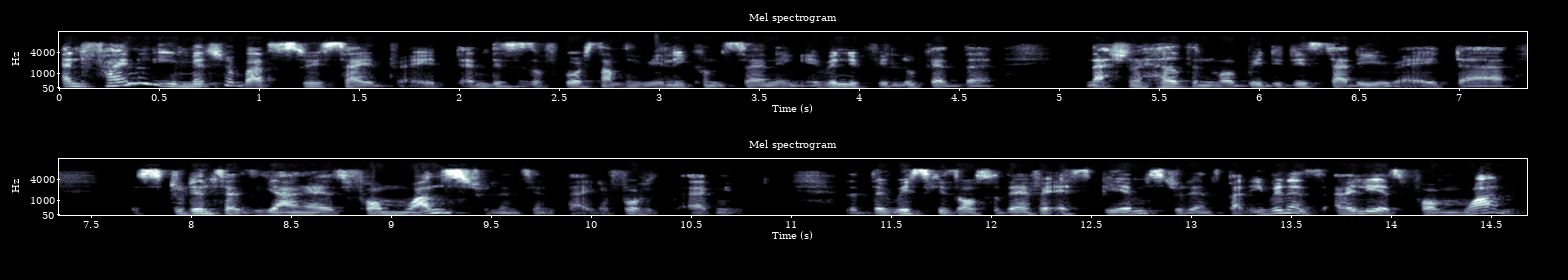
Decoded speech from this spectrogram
And finally, you mentioned about suicide, right? And this is, of course, something really concerning. Even if you look at the National Health and Morbidity Study, right? Uh, students as young as Form 1 students, in fact. Of course, I mean, the, the, risk is also there for SPM students, but even as early as Form 1,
